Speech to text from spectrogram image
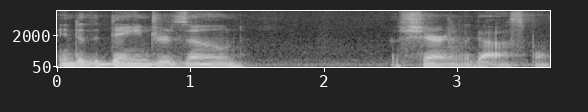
into the danger zone of sharing the gospel,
